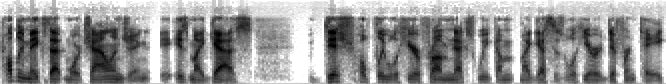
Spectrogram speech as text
probably makes that more challenging, is my guess. Dish, hopefully, we'll hear from next week. Um, my guess is we'll hear a different take.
